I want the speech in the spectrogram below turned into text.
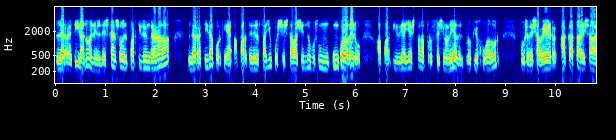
le retira, ¿no? En el descanso del partido en Granada le retira porque aparte del fallo pues estaba siendo pues un, coladero. A partir de ahí está la profesionalidad del propio jugador pues de saber acatar esas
